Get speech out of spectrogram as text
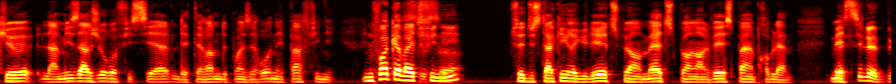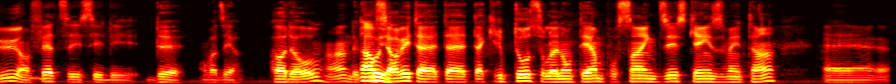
que la mise à jour officielle d'Ethereum 2.0 n'est pas finie. Une fois qu'elle va être finie, c'est du stacking régulier, tu peux en mettre, tu peux en enlever, c'est pas un problème. Mais Mais- si le but, en fait, c'est de, on va dire, hodl, hein, de Ah oui. conserver ta, ta- ta crypto sur le long terme pour 5, 10, 15, 20 ans, euh,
